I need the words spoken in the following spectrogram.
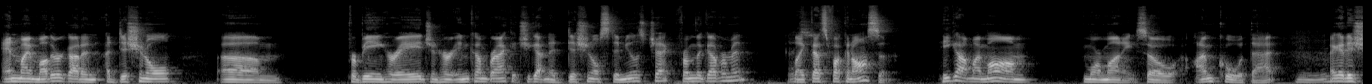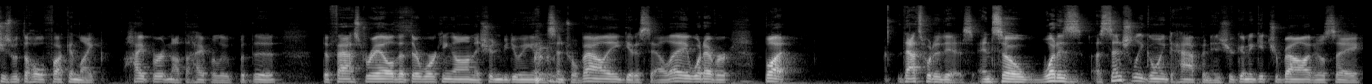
And my mother got an additional um, for being her age and her income bracket. She got an additional stimulus check from the government. Like that's fucking awesome. He got my mom more money, so I'm cool with that. Mm-hmm. I got issues with the whole fucking like hyper, not the hyperloop, but the the fast rail that they're working on. They shouldn't be doing it in the Central Valley. Get us to LA, whatever. But That's what it is. And so, what is essentially going to happen is you're going to get your ballot and it'll say,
